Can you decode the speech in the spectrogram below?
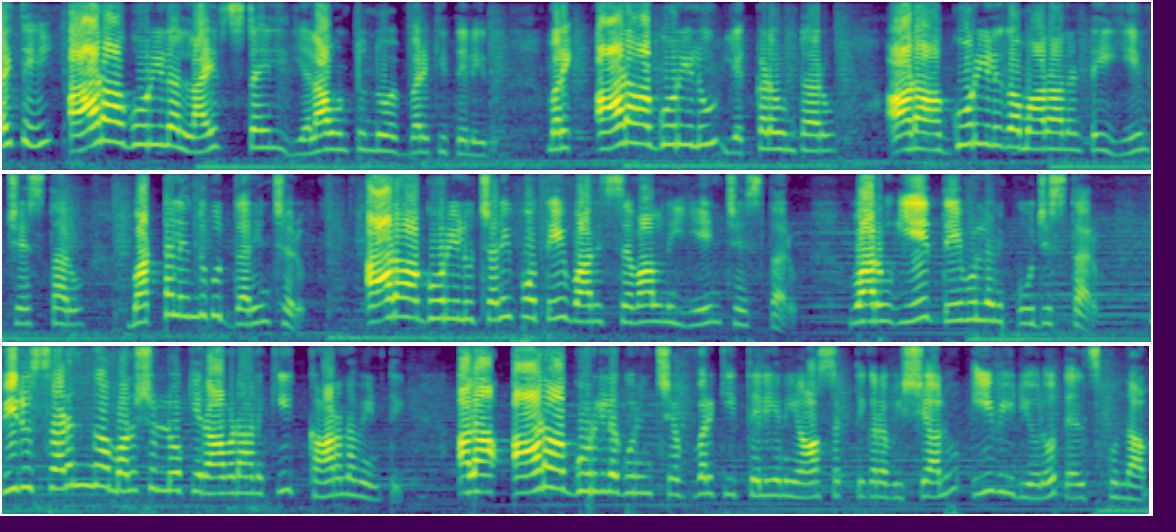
అయితే ఆడ అఘోరీల లైఫ్ స్టైల్ ఎలా ఉంటుందో ఎవ్వరికీ తెలియదు మరి ఆడ అఘోరీలు ఎక్కడ ఉంటారు? ఆడ అఘోరీలుగా మారాలంటే ఏం చేస్తారు? బట్టలెందుకు ధరించరు? ఆడ అఘోరీలు చనిపోతే వారి శవాల్ని ఏం చేస్తారు? వారు ఏ దేవుళ్ళని పూజిస్తారు? వీరు సడన్గా మనుషుల్లోకి రావడానికి కారణమేంటి? అలా ఆడ గోరీల గురించి ఎవ్వరికీ తెలియని ఆసక్తికర విషయాలు ఈ వీడియోలో తెలుసుకుందాం.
